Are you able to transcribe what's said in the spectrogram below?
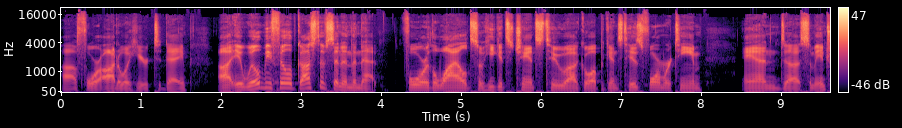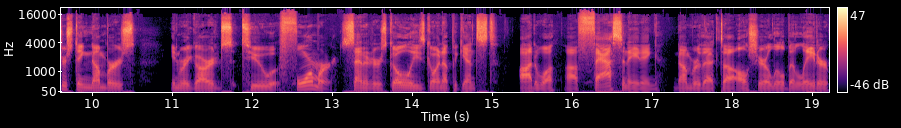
uh, for Ottawa here today. Uh, it will be Filip Gustavsson in the net for the Wild, so he gets a chance to uh, go up against his former team and uh, some interesting numbers in regards to former Senators goalies going up against Ottawa. A fascinating number that uh, I'll share a little bit later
